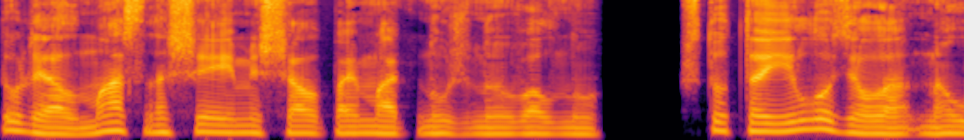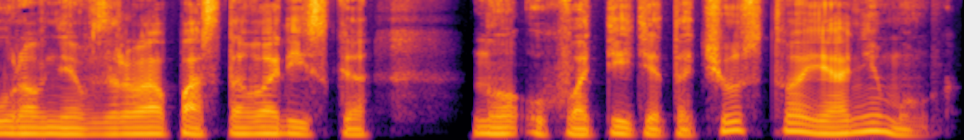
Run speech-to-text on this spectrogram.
то ли алмаз на шее мешал поймать нужную волну. Что-то и лозило на уровне взрывоопасного риска, но ухватить это чувство я не мог.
